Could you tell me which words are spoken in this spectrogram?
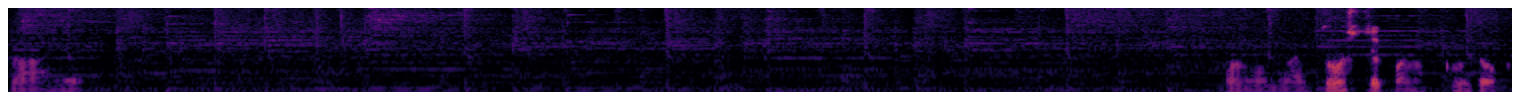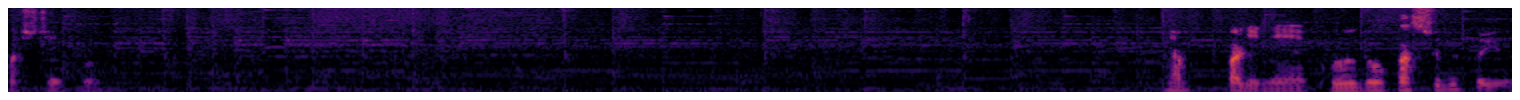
ます。まあね、この、まあ、どうしてこの空洞化していく？やっぱりね、空洞化するという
